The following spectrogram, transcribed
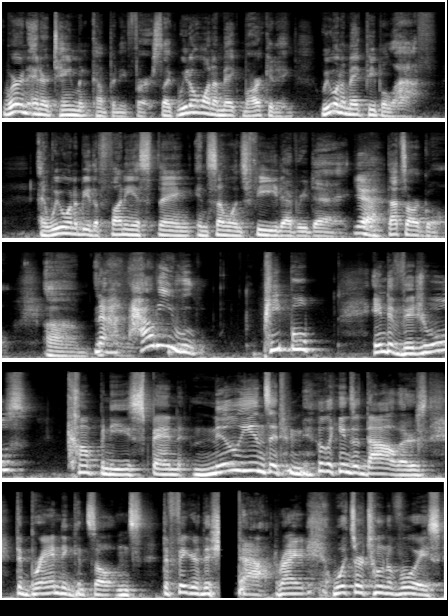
we're an entertainment company first. Like we don't want to make marketing. We want to make people laugh, and we want to be the funniest thing in someone's feed every day. Yeah. That's our goal. Um, Now, how do you people, individuals, companies spend millions and millions of dollars to branding consultants to figure this out, right? What's our tone of voice?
